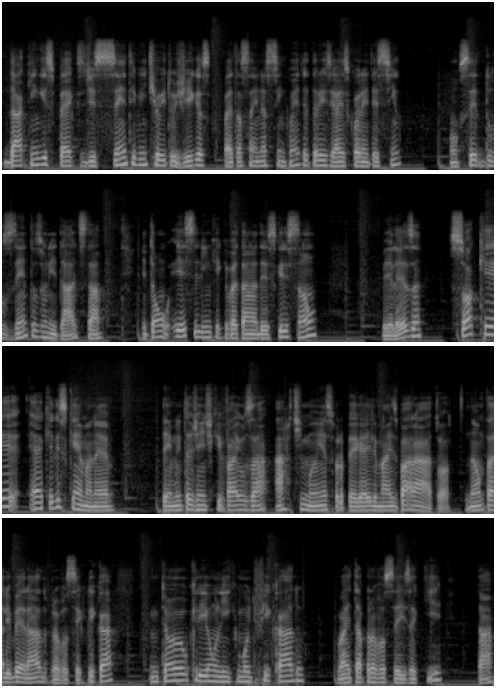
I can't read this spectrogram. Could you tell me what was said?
da King Specs de 128 GB, vai estar tá saindo a R$ 53,45. Vão ser 200 unidades, tá? Então, esse link aqui vai estar na descrição, beleza? Só que é aquele esquema, né? Tem muita gente que vai usar artimanhas para pegar ele mais barato, ó. Não tá liberado para você clicar. Então, eu criei um link modificado, vai estar para vocês aqui, tá?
